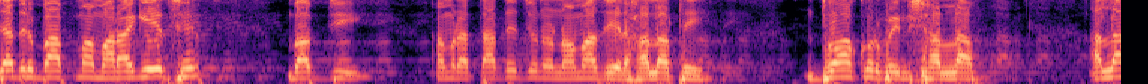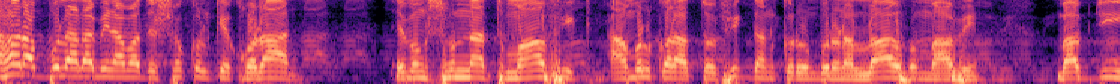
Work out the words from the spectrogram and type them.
যাদের বাপ মা মারা গিয়েছে, বাপজি, আমরা তাদের জন্য নামাজের হালাতে দোয়া করব ইনশাআল্লাহ। আল্লাহ রাব্বুল আলমিন আমাদের সকলকে কোরআন এবং সুন্নাত মাফিক আমল করা তৌফিক দান করুন, বলুন আল্লাহ মাহবিন বাপজি,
